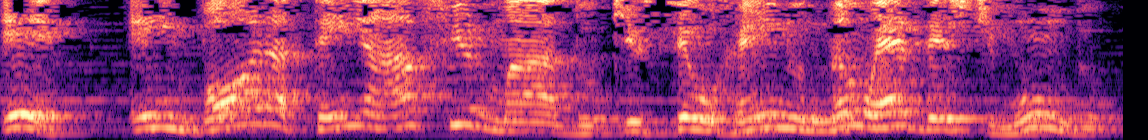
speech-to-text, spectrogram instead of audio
E, embora tenha afirmado que seu reino não é deste mundo,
